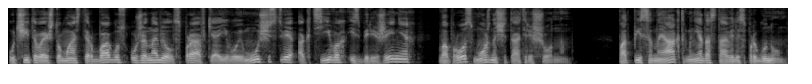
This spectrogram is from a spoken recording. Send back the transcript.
Учитывая, что мастер Багус уже навел справки о его имуществе, активах и сбережениях, вопрос можно считать решенным. Подписанный акт мне доставили с прыгуном.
